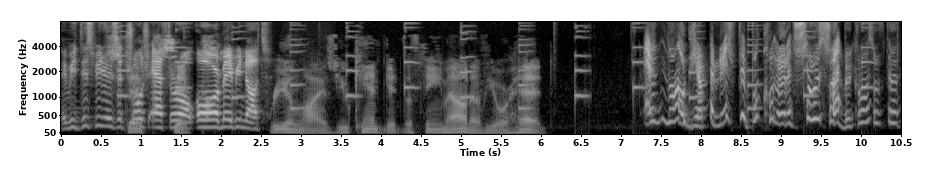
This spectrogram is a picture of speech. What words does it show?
Maybe this video is a troll after all, or maybe not. Realize you can't get the theme out of your head. And now Japanese people committed suicide because of that.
